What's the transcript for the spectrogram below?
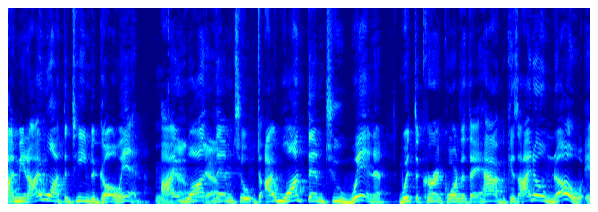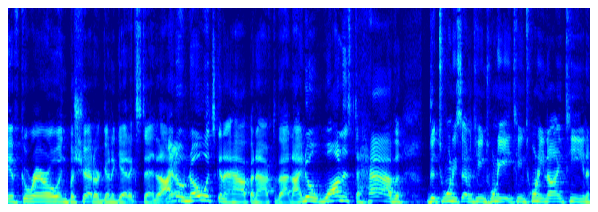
I mean, I want the team to go in. I want yeah. them to. I want them to win with the current core that they have because I don't know if Guerrero and Bichette are going to get extended. I don't know what's going to happen after that, and I don't want us to have the 2017, 2018, 2019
